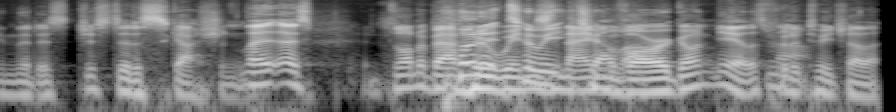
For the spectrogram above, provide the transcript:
in that it's just a discussion. Let- Let's It's not about who wins name of. Oregon. Yeah, let's put it to each other.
